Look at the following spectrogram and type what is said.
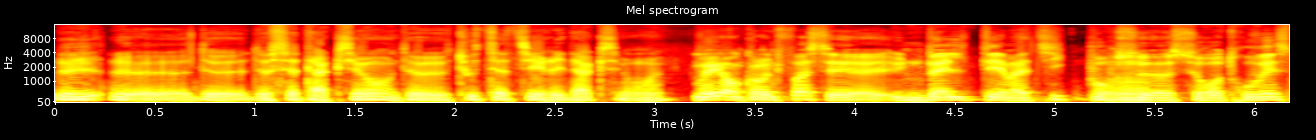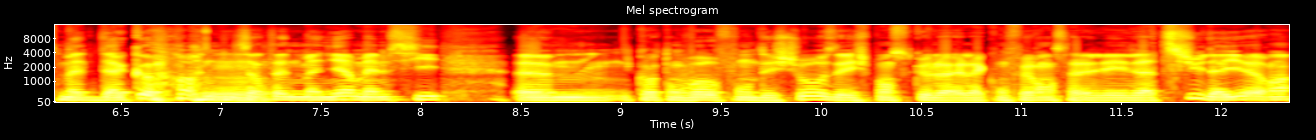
de, cette action, de toute cette série d'actions. Hein. Oui, encore une fois, c'est une belle thématique pour se, se, retrouver, se mettre d'accord d'une certaine manière, même si quand on va au fond des choses, et je pense que la, conférence elle est là-dessus d'ailleurs, hein,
